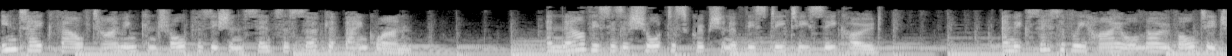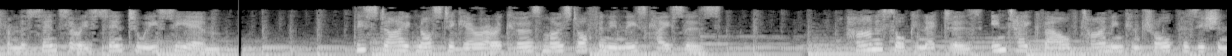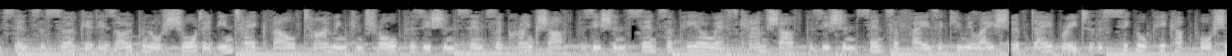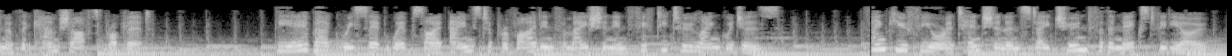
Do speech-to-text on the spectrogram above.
Intake valve timing control position sensor circuit bank 1. And now this is a short description of this DTC code. An excessively high or low voltage from the sensor is sent to ECM. This diagnostic error occurs most often in these cases harness or connectors, intake valve timing control position sensor circuit is open or shorted intake valve timing control position sensor crankshaft position sensor POS camshaft position sensor phase accumulation of debris to the signal pickup portion of the camshaft sprocket. The Airbag Reset website aims to provide information in 52 languages. Thank you for your attention and stay tuned for the next video.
